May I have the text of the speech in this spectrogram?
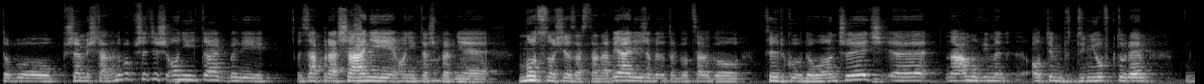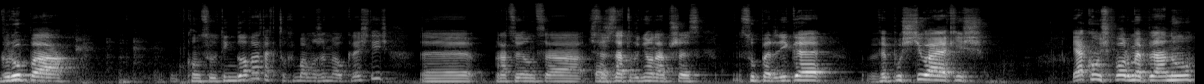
To było przemyślane, no bo przecież oni i tak byli zapraszani, oni też pewnie mocno się zastanawiali, żeby do tego całego cyrku dołączyć. E, No a mówimy o tym w dniu, w którym grupa konsultingowa, tak to chyba możemy określić, e, pracująca, czy Tak. też zatrudniona przez Superligę, wypuściła jakiś, jakąś formę planu.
